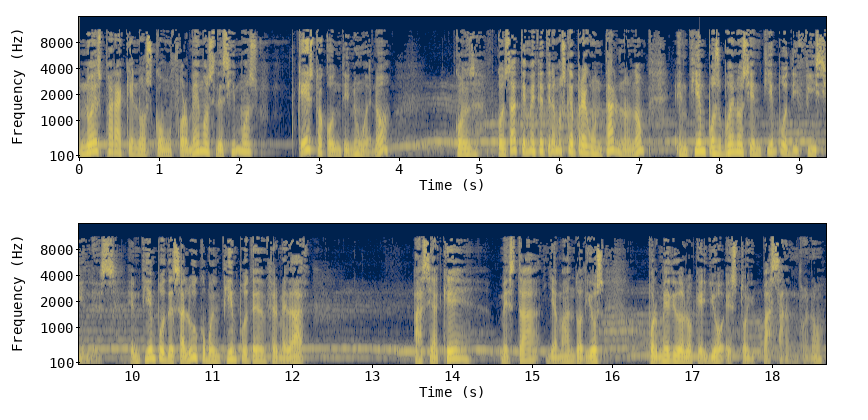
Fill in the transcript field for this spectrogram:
no es para que nos conformemos y decimos que esto continúe, ¿no? constantemente tenemos que preguntarnos, ¿no? En tiempos buenos y en tiempos difíciles, en tiempos de salud como en tiempos de enfermedad, ¿hacia qué me está llamando a Dios por medio de lo que yo estoy pasando, ¿no?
